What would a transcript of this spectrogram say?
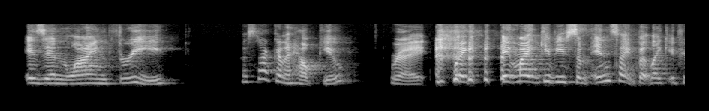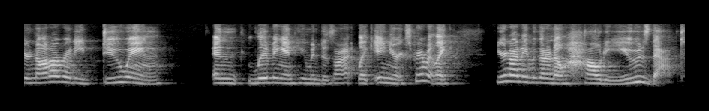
is in line 3, that's not going to help you. Right. like it might give you some insight, but like if you're not already doing and living in human design, like in your experiment, like you're not even going to know how to use that.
